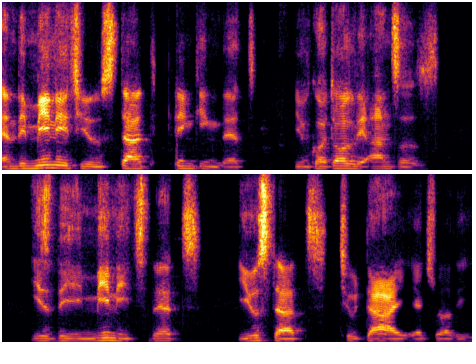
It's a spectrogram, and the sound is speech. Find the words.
And the minute you start thinking that you've got all the answers is the minute that you start to die actually,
